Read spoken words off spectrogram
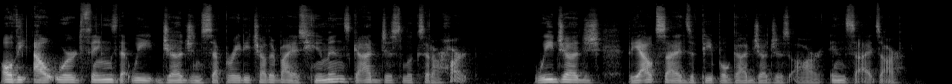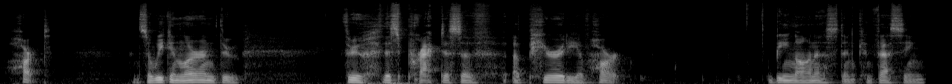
all the outward things that we judge and separate each other by as humans, God just looks at our heart. We judge the outsides of people, God judges our insides, our heart. And so we can learn through through this practice of a purity of heart, being honest and confessing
